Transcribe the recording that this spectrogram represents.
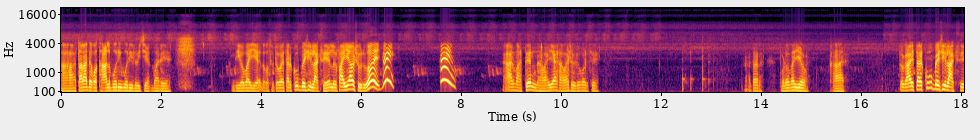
আর তারা দেখো, থাল বরি বরি লইছে একবারে দিও ভাই দেখো, ছোটো ভাই তার খুব বেশি লাগছে। লই ফাইয়াও শুরু ওই। আর মাতেন না, ভাইয়া খাওয়া শুরু করছে আর তার বড় ভাইও খার তো গাছ তার খুব বেশি লাগছে।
